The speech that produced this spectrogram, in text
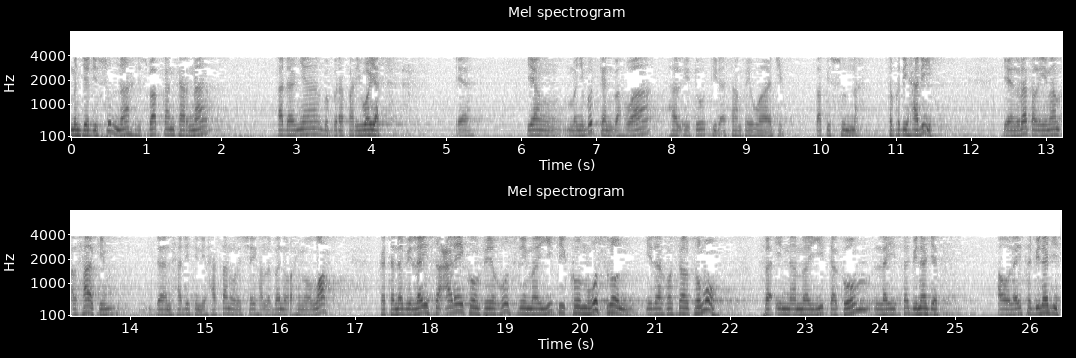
menjadi sunnah disebabkan karena adanya beberapa riwayat ya yang menyebutkan bahwa hal itu tidak sampai wajib tapi sunnah. Seperti hadis yang diriwayatkan oleh Imam Al Hakim dan hadis ini hasan oleh Syekh Al Albani rahimahullah. Kata Nabi laisa alaikum fi ghusli mayyitikum ghuslun idza ghasaltumuh fa inna mayyitakum laisa binajas atau laisa binajis.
